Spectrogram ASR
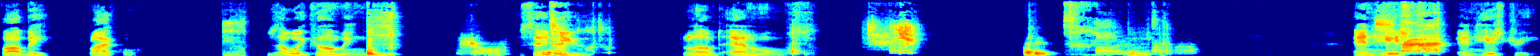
Bobby Blackwell. Zoey Cummings said you loved animals. And history and history.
